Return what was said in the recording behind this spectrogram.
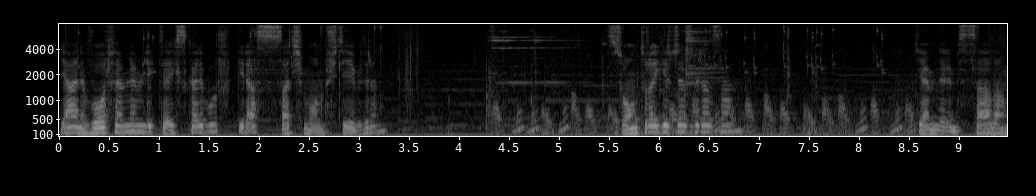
yani Warframe'le birlikte Excalibur biraz saçma olmuş diyebilirim. Son tura gireceğiz birazdan. Gemlerimiz sağlam.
